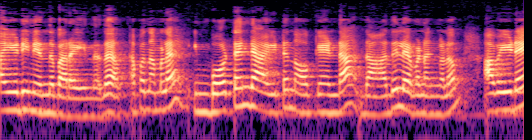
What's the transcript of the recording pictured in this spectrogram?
അയഡിൻ എന്ന് പറയുന്നത്. അപ്പോൾ നമ്മൾ ഇമ്പോർട്ടന്റ് ആയിട്ട് നോക്കേണ്ട ധാതു ലവണങ്ങളും അവയുടെ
